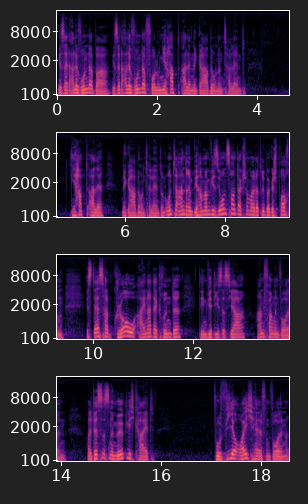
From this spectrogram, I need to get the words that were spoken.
Ihr seid alle wunderbar, ihr seid alle wundervoll und ihr habt alle eine Gabe und ein Talent. Ihr habt alle eine Gabe und Talent. Und unter anderem, wir haben am Visionssonntag schon mal darüber gesprochen, ist deshalb Grow einer der Gründe, den wir dieses Jahr anfangen wollen. Weil das ist eine Möglichkeit, wo wir euch helfen wollen,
